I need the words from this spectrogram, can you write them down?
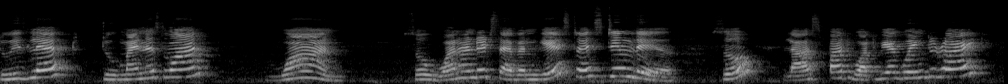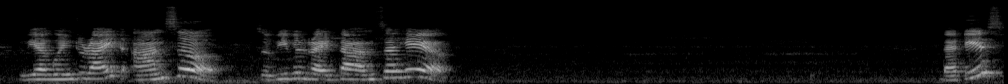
2 is left 2 minus 1 1 so 107 guests are still there. So last part what we are going to write? We are going to write answer. So we will write the answer here. That is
